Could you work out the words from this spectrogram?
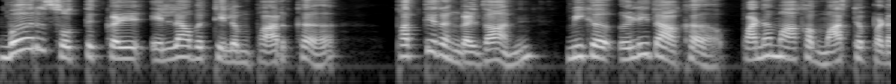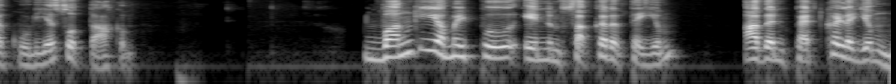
வேறு சொத்துக்கள் எல்லாவற்றிலும் பார்க்க பத்திரங்கள்தான் மிக எளிதாக பணமாக மாற்றப்படக்கூடிய சொத்தாகும். வங்கி அமைப்பு என்னும் சக்கரத்தையும் அதன் பற்களையும்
